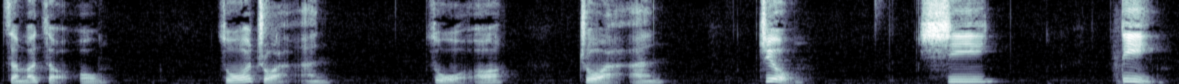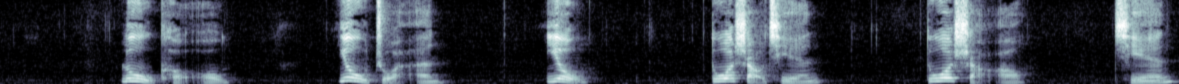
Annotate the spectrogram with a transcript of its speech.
怎么走？左转，左转，就西地路口。右转，右，多少钱？多少钱？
